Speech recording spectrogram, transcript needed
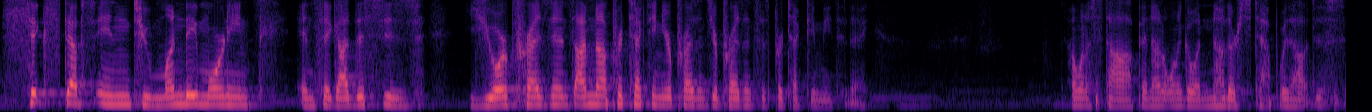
six steps into Monday morning and say, God, this is your presence. I'm not protecting your presence. Your presence is protecting me today. I want to stop and I don't want to go another step without just,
